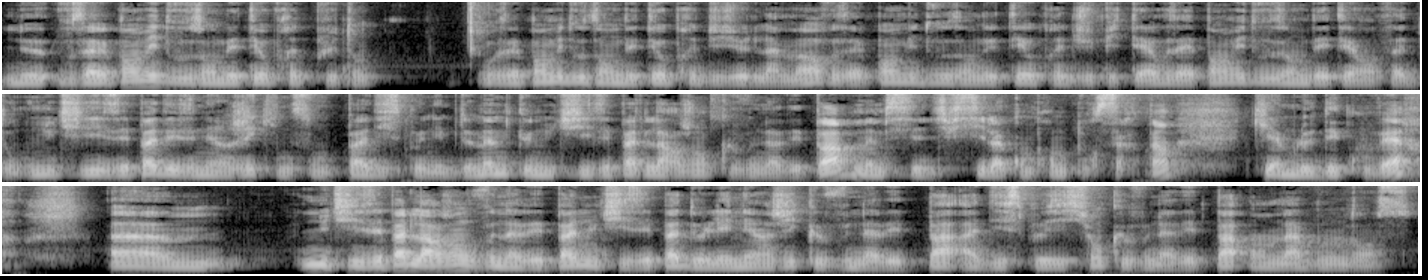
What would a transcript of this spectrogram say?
ne, vous avez pas envie de vous embêter auprès de Pluton. Vous n'avez pas envie de vous endetter auprès du dieu de la mort, vous n'avez pas envie de vous endetter auprès de Jupiter, vous n'avez pas envie de vous endetter en fait. Donc n'utilisez pas des énergies qui ne sont pas disponibles. De même que n'utilisez pas de l'argent que vous n'avez pas, même si c'est difficile à comprendre pour certains qui aiment le découvert. Euh, n'utilisez pas de l'argent que vous n'avez pas, n'utilisez pas de l'énergie que vous n'avez pas à disposition, que vous n'avez pas en abondance.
